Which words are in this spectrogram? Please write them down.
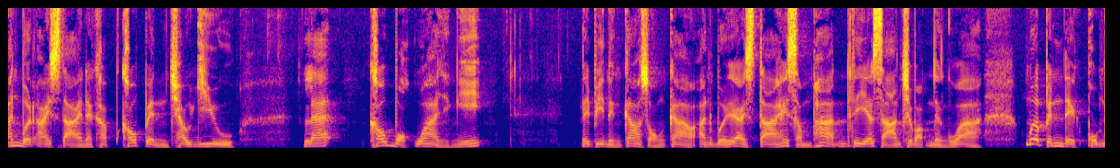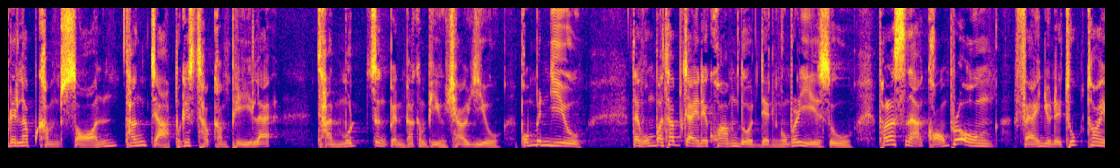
อัลเบิร์ตไอน์สไตน์นะครับเขาเป็นชาวยิว และเขาบอกว่าอย่างนี้ในปี 1929 อัลเบิร์ตไอน์สไตน์ให้สัมภาษณ์นิตยสารฉบับหนึ่งว่า เมื่อเป็นเด็กผมได้รับคำสอนทั้งจากพระคัมภีร์และทัลมุดซึ่งเป็นพระคัมภีร์ของชาวยิว ผมเป็นยิว แต่ผมประทับใจในความโดดเด่นของพระเยซู พระลักษณะของพระองค์แฝงอยู่ในทุกถ้อย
